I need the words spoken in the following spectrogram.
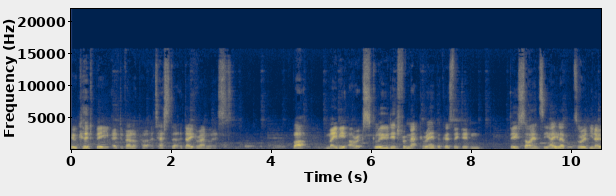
who could be a developer, a tester, a data analyst, but maybe are excluded from that career because they didn't do science A levels, or you know,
